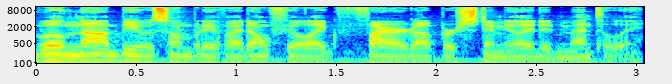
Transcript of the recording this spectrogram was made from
will not be with somebody if I don't feel like fired up or stimulated mentally.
